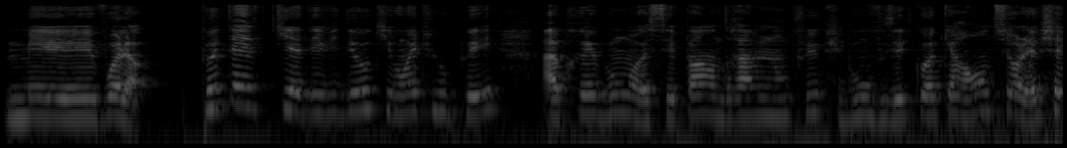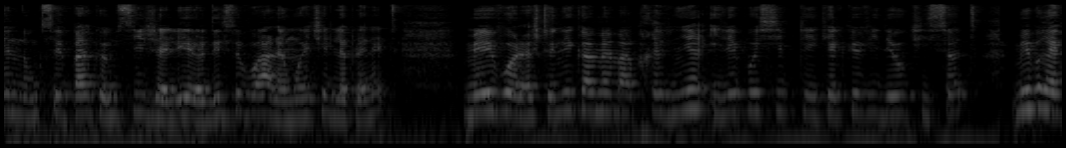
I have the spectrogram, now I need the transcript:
Mais voilà, Peut-être qu'il y a des vidéos qui vont être loupées. Après, bon, euh, c'est pas un drame non plus. Puis bon, vous êtes quoi 40 sur la chaîne, donc c'est pas comme si j'allais euh, décevoir la moitié de la planète. Mais voilà, je tenais quand même à prévenir, il est possible qu'il y ait quelques vidéos qui sautent. Mais bref,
